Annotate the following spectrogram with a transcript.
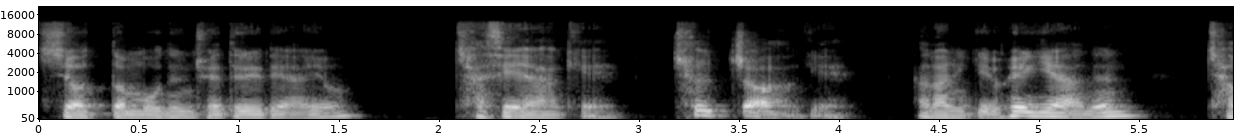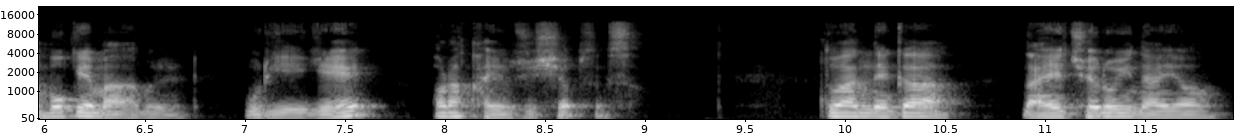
지었던 모든 죄들에 대하여 자세하게, 철저하게 하나님께 회개하는 자복의 마음을 우리에게 허락하여 주시옵소서. 또한 내가 나의 죄로 인하여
